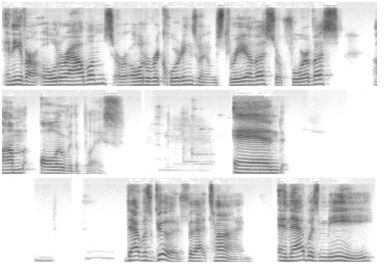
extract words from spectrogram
any of our older albums or older recordings when it was three of us or four of us, I'm all over the place. And that was good for that time. And that was me,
